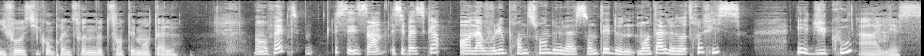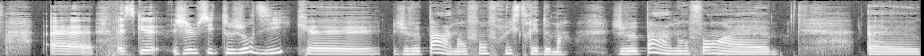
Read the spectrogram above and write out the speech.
Il faut aussi qu'on prenne soin de notre santé mentale. En fait, c'est simple, c'est parce qu'on a voulu prendre soin de la santé de- mentale de notre fils. Et du coup, Ah yes. Euh, parce que je me suis toujours dit que je veux pas un enfant frustré demain. Je veux pas un enfant euh, euh,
